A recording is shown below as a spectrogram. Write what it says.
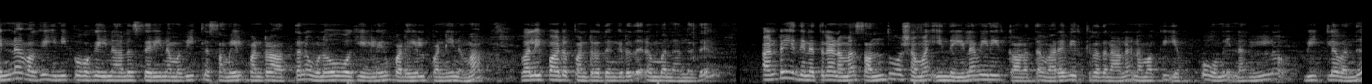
என்ன வகை இனிப்பு வகைனாலும் சரி நம்ம வீட்டில் சமையல் பண்ணுற அத்தனை உணவு வகைகளையும் படையல் பண்ணி நம்ம வழிபாடு பண்ணுறதுங்கிறது ரொம்ப நல்லது. அன்றைய தினத்தில் நம்ம சந்தோஷமாக இந்த இளவேநீர் காலத்தை வரவேற்கிறதுனால நமக்கு எப்போவுமே நல்ல வீட்டில் வந்து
